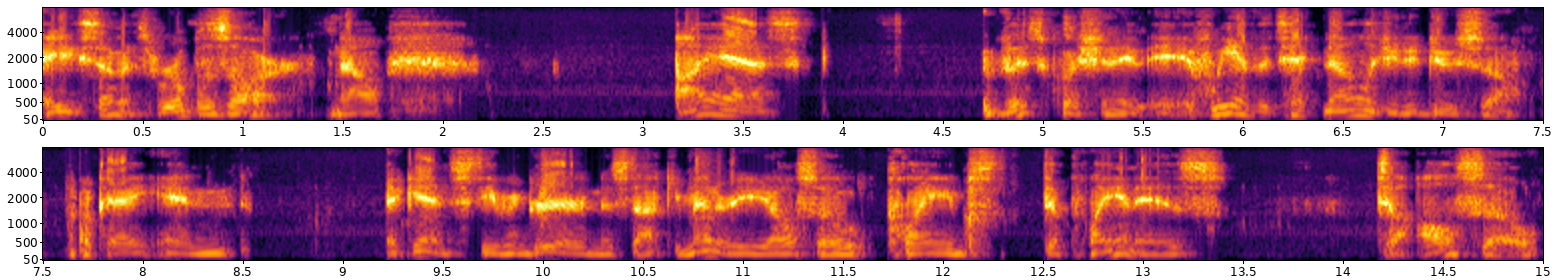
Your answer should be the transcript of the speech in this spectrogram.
'87. It's real bizarre. Now, I ask this question: If we have the technology to do so, okay, and again, Stephen Greer in this documentary also claims the plan is to also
